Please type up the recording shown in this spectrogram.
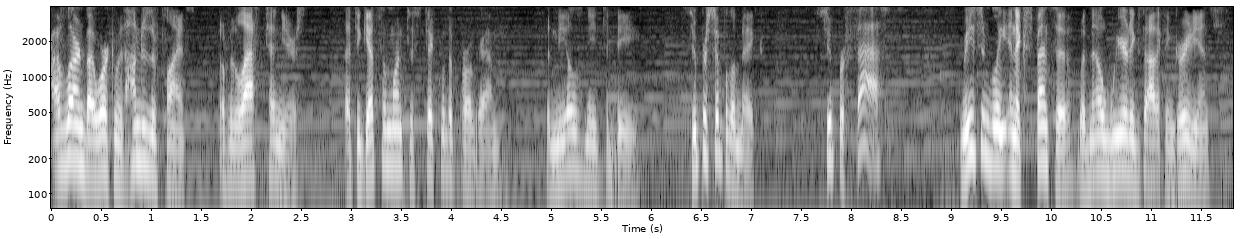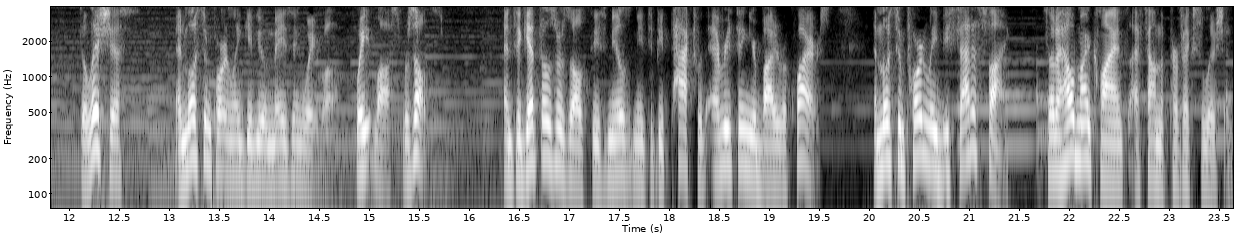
I've learned by working with hundreds of clients over the last 10 years that to get someone to stick with a program, the meals need to be super simple to make, super fast, reasonably inexpensive with no weird exotic ingredients, delicious, and most importantly, give you amazing weight, weight loss results. And to get those results, these meals need to be packed with everything your body requires. And most importantly, be satisfying. So to help my clients, I found the perfect solution.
